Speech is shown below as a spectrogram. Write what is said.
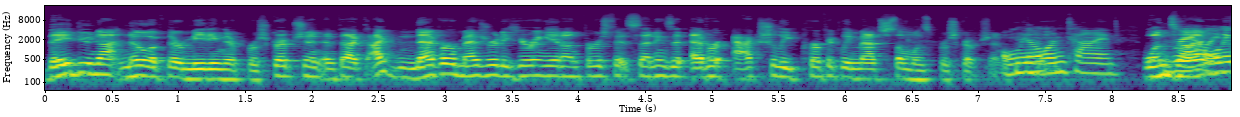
they do not know if they're meeting their prescription. In fact, I've never measured a hearing aid on first fit settings that ever actually perfectly matched someone's prescription. Only Nope. one time. One time. Really? Only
